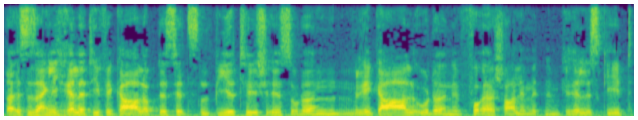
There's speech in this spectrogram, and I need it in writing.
da ist es eigentlich relativ egal, ob das jetzt ein Biertisch ist oder ein Regal oder eine Feuerschale mit einem Grill. Es geht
